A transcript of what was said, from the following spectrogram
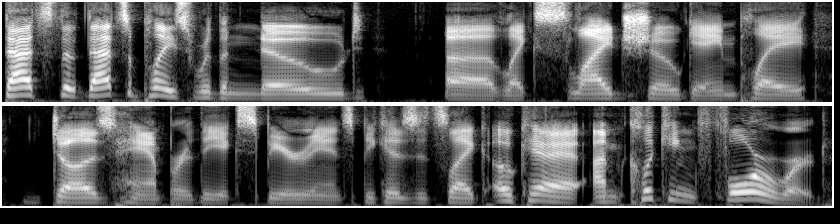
that's the that's a place where the node uh like slideshow gameplay does hamper the experience because it's like okay, I'm clicking forward.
